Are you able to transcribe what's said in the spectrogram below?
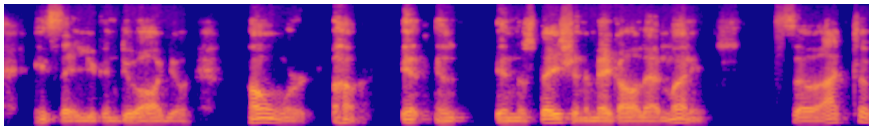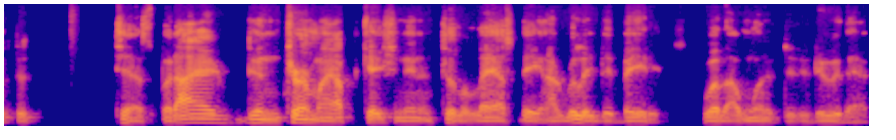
he said, "You can do all your homework uh, in, in, in the station to make all that money." So I took the test, but I didn't turn my application in until the last day, and I really debated whether I wanted to do that.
